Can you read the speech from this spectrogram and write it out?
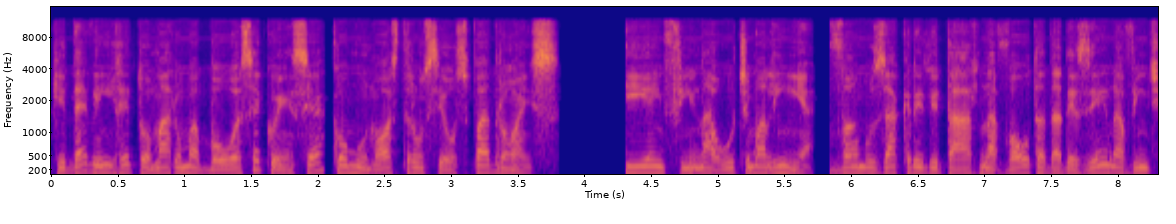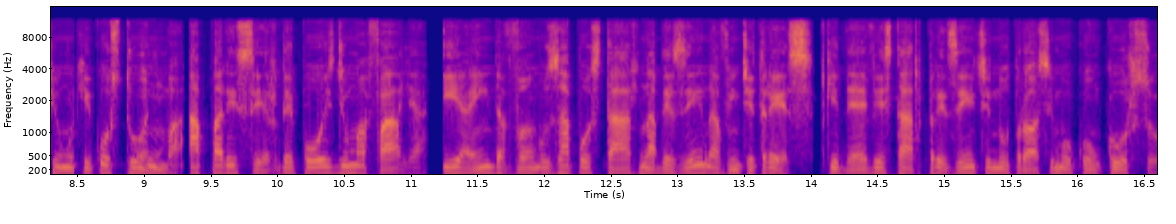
que devem retomar uma boa sequência como mostram seus padrões. E enfim na última linha, vamos acreditar na volta da dezena 21 que costuma aparecer depois de uma falha, e ainda vamos apostar na dezena 23 que deve estar presente no próximo concurso.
